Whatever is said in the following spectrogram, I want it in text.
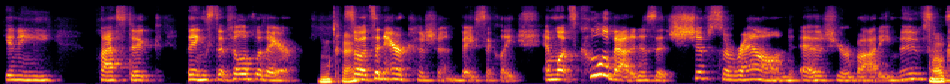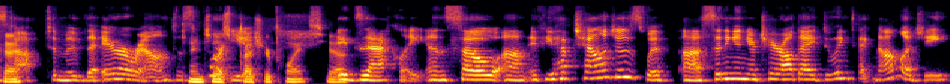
skinny plastic things that fill up with air. Okay. So it's an air cushion basically. And what's cool about it is it shifts around as your body moves and okay. stuff to move the air around to Change support those you. pressure points. Yeah. Exactly. And so um, if you have challenges with uh, sitting in your chair all day doing technology,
